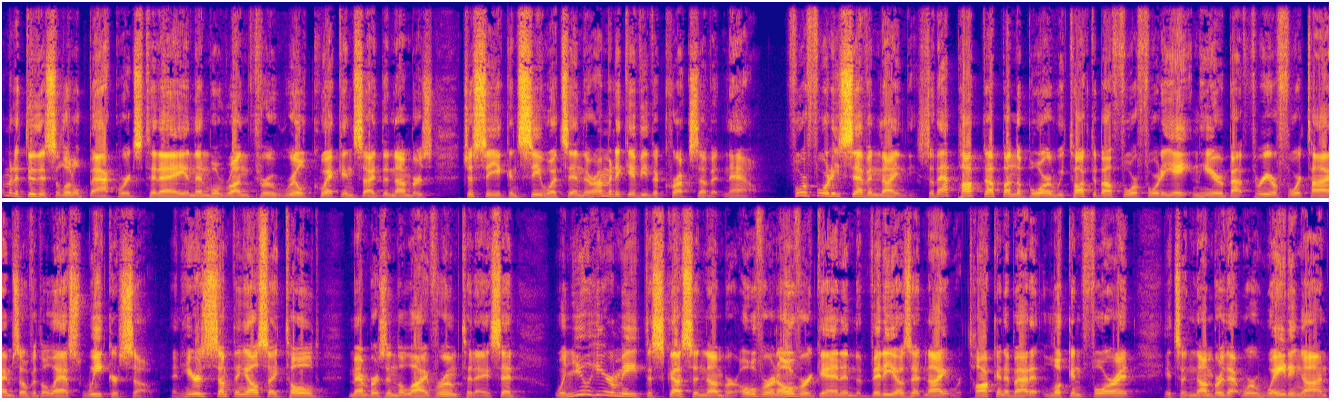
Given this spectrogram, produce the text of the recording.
I'm going to do this a little backwards today, and then we'll run through real quick inside the numbers just so you can see what's in there. I'm going to give you the crux of it now. 447.90. So that popped up on the board. We talked about 448 in here about three or four times over the last week or so. And here's something else I told members in the live room today. I said, when you hear me discuss a number over and over again in the videos at night, we're talking about it, looking for it, it's a number that we're waiting on.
